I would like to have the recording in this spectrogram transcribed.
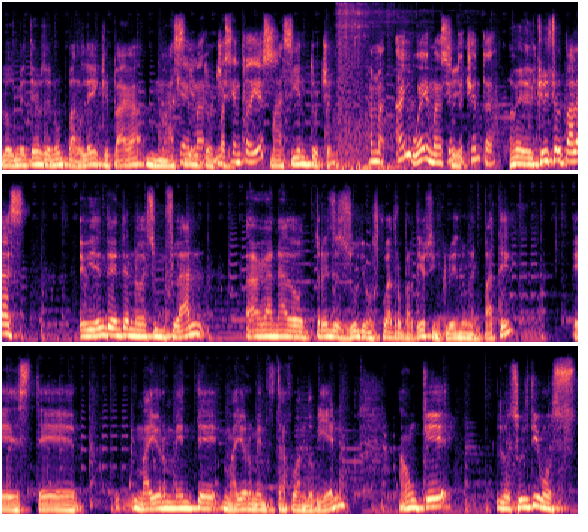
los metemos en un parlay que paga más 180. ¿Más 110? Más 180. Ah, ay, güey, más 180. A ver, el Crystal Palace evidentemente no es un flan. Ha ganado tres de sus últimos cuatro partidos, incluyendo un empate. Este mayormente, mayormente está jugando bien, aunque los últimos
